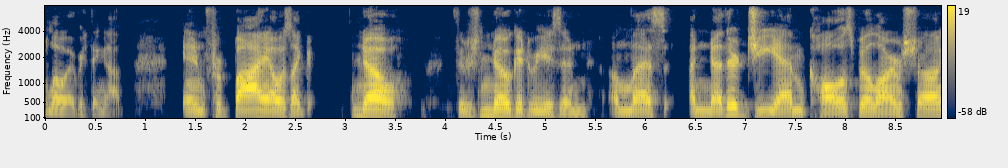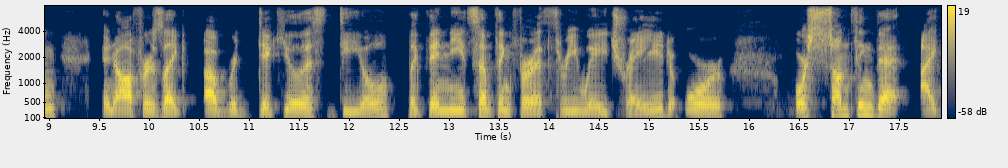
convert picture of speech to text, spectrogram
blow everything up. And for buy, I was like, no, there's no good reason unless another GM calls Bill Armstrong and offers like a ridiculous deal. Like they need something for a three way trade or or something that I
